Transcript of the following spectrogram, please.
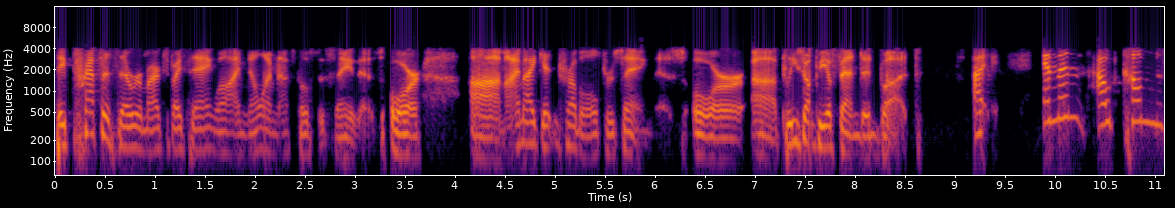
they preface their remarks by saying, well, I know I'm not supposed to say this, or um, I might get in trouble for saying this, or uh, please don't be offended, but I, and then out comes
